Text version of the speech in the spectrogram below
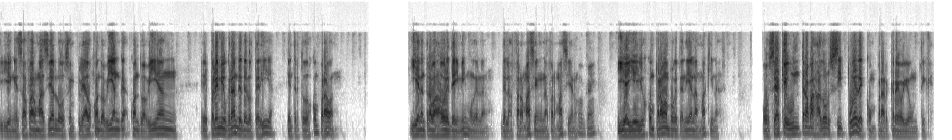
Y en esa farmacia los empleados cuando habían, cuando habían eh, premios grandes de lotería, entre todos compraban. Y eran trabajadores de ahí mismo, de la, de la farmacia, en una farmacia, ¿no? Y ahí ellos compraban porque tenían las máquinas. O sea que un trabajador sí puede comprar, creo yo, un ticket.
